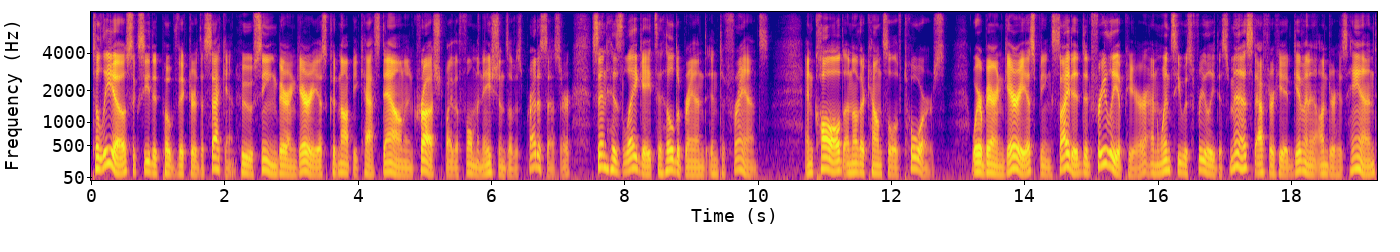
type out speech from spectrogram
To Leo succeeded Pope Victor II, who, seeing Berengarius could not be cast down and crushed by the fulminations of his predecessor, sent his legate to Hildebrand into France, and called another council of Tours where Berengarius, being cited, did freely appear, and whence he was freely dismissed after he had given it under his hand,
